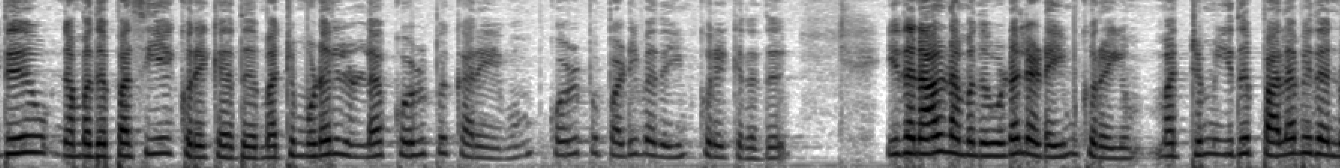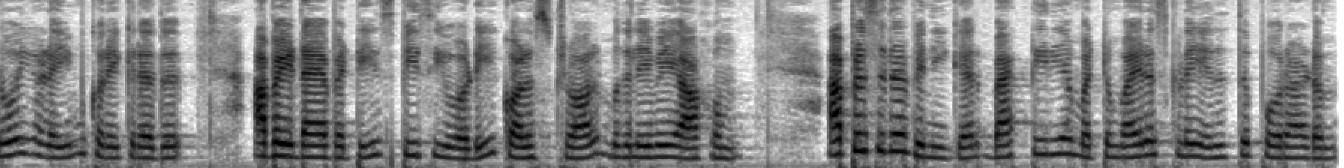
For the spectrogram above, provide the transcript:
இது நமது பசியை குறைக்கிறது மற்றும் உடலில் உள்ள கொழுப்பு கரையவும் கொழுப்பு படிவதையும் குறைக்கிறது. இதனால் நமது உடல் எடையும் குறையும் மற்றும் இது பலவித நோய்களையும் குறைக்கிறது. அவை டயபெட்டிஸ் பிசிஓடி கொலஸ்ட்ரால் முதலியவை ஆகும். ஆப்பிள் சிடர் வினிகர் பாக்டீரியா மற்றும் வைரஸ்களை எதிர்த்து போராடும்.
